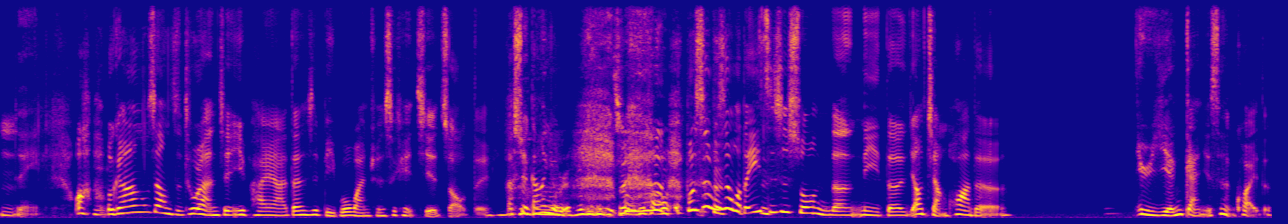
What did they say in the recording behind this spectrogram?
嗯。对，哇！我刚刚这样子突然间一拍啊，但是比波完全是可以接招的欸、啊，所以刚刚有人 问不是不是，我的意思是说，你的你的要讲话的语言感也是很快的，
